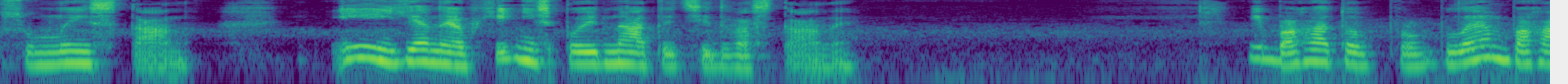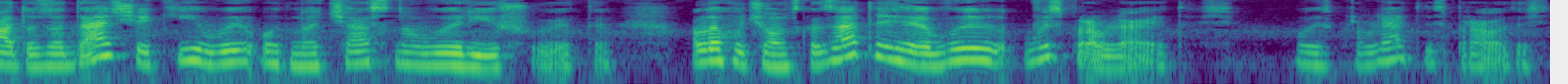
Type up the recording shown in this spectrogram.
сумний стан. І є необхідність поєднати ці два стани. І багато проблем, багато задач, які ви одночасно вирішуєте. Але хочу вам сказати, ви, ви справляєтесь. Ви справляєтесь, справитесь.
